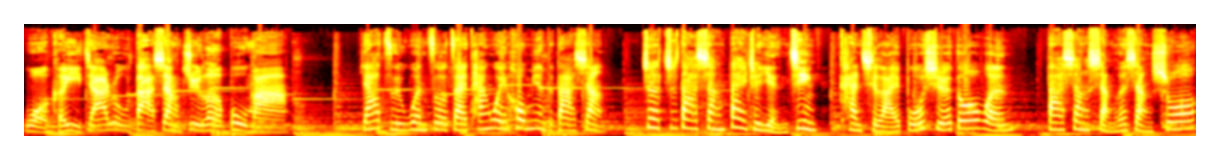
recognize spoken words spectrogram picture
我可以加入大象俱乐部吗？鸭子问坐在摊位后面的大象。这只大象戴着眼镜，看起来博学多闻。大象想了想，说：“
